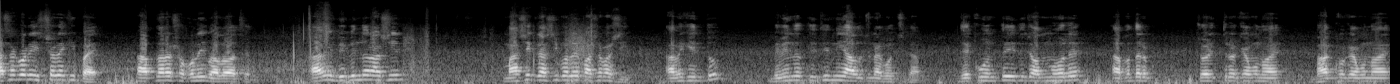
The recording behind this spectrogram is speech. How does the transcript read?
আশা করি ঈশ্বরের কৃপায় আপনারা সকলেই ভালো আছেন। আমি বিভিন্ন রাশির মাসিক রাশিফলের পাশাপাশি আমি কিন্তু বিভিন্ন তিথি নিয়ে আলোচনা করছিলাম যে কোন তিথিতে জন্ম হলে আপনাদের চরিত্র কেমন হয়, ভাগ্য কেমন হয়,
